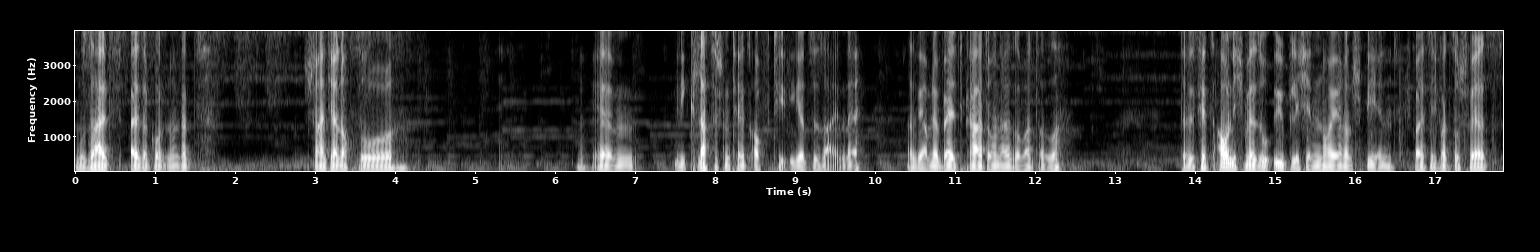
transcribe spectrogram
Muss halt alles erkunden und das scheint ja noch so ähm, wie die klassischen Tales of Titel hier zu sein. Ne? Also wir haben eine Weltkarte und also was. Also das ist jetzt auch nicht mehr so üblich in neueren Spielen. Ich weiß nicht, was so schwer ist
